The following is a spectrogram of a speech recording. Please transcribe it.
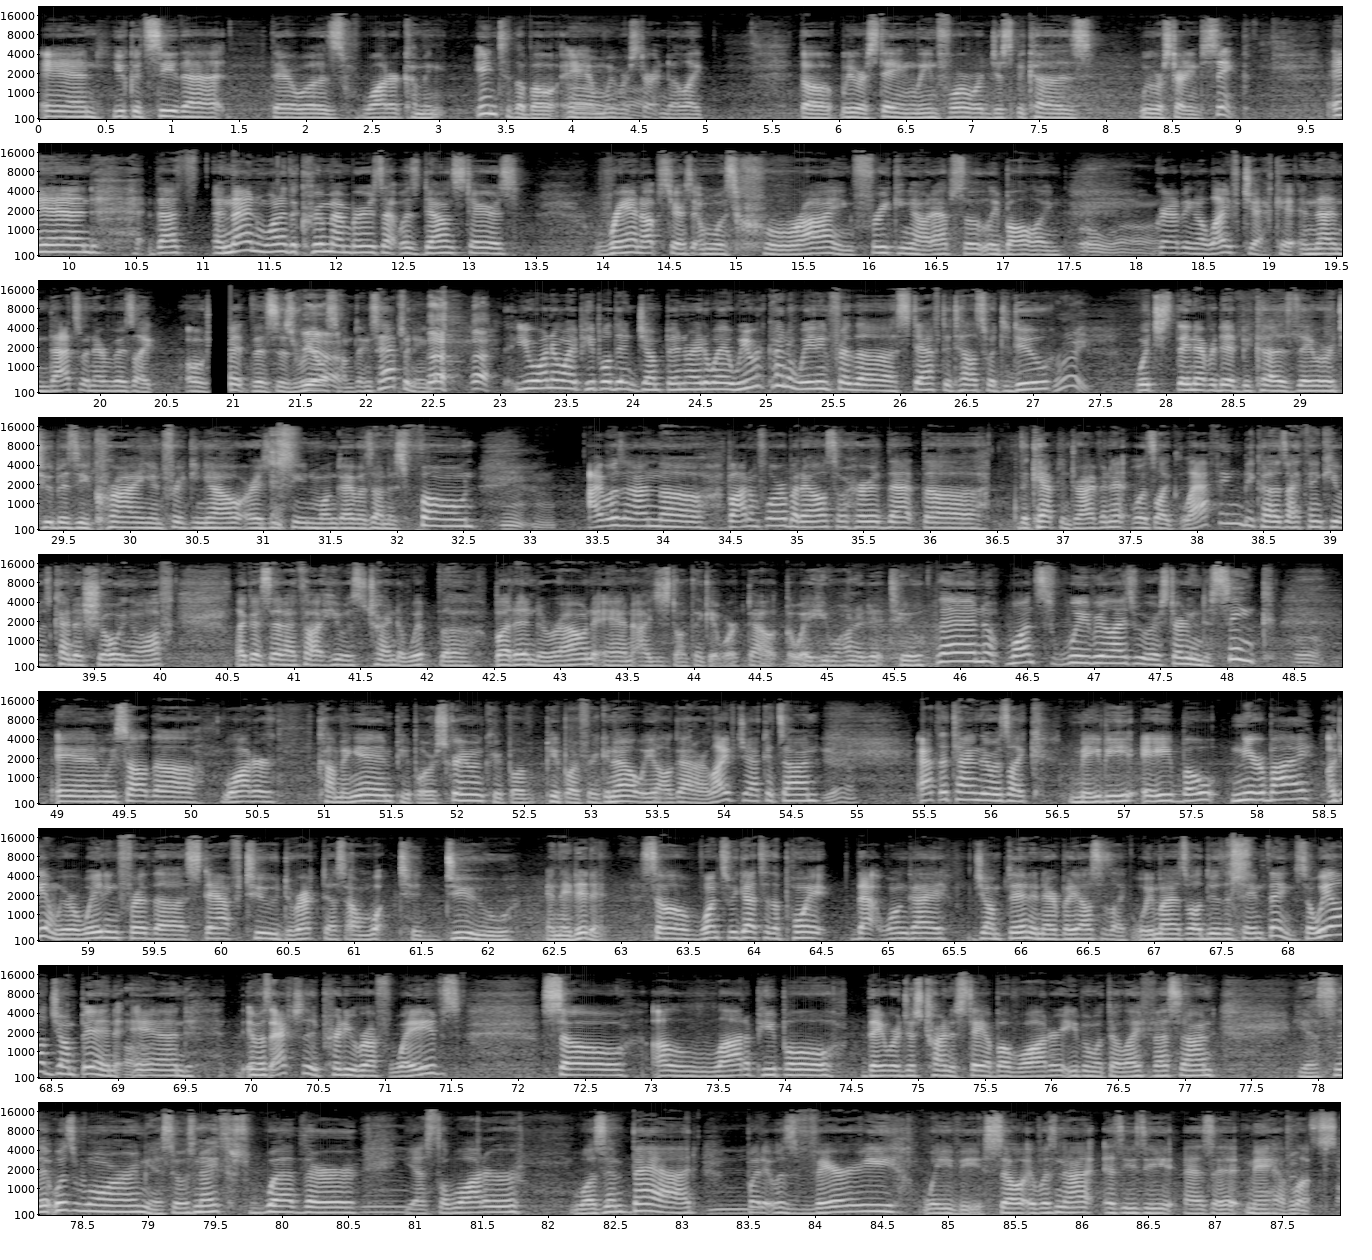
and you could see that there was water coming into the boat, and we were oh. starting to like the we were staying lean forward just because we were starting to sink. And that's and then one of the crew members that was downstairs ran upstairs and was crying, freaking out, absolutely bawling, oh, wow. grabbing a life jacket. And then that's when everybody's like, "Oh shit, this is real. Yeah. Something's happening." you wonder why people didn't jump in right away? We were kind of waiting for the staff to tell us what to do. Right which they never did because they were too busy crying and freaking out. Or as you've seen, one guy was on his phone. Mm-mm. I wasn't on the bottom floor, but I also heard that the the captain driving it was like laughing because I think he was kind of showing off. Like I said, I thought he was trying to whip the butt end around, and I just don't think it worked out the way he wanted it to. Then once we realized we were starting to sink, and we saw the water coming in, people were screaming, people people are freaking out. We all got our life jackets on. Yeah. At the time, there was like maybe a boat nearby. Again, we were waiting for the staff to direct us on what to do, and they didn't. So once we got to the point that one guy jumped in and everybody else is like, we might as well do the same thing. So we all jump in uh-huh. and it was actually pretty rough waves. So a lot of people they were just trying to stay above water even with their life vests on. Yes, it was warm. Yes, it was nice weather. Mm. Yes, the water wasn't bad, but it was very wavy. So it was not as easy as it may have looked.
